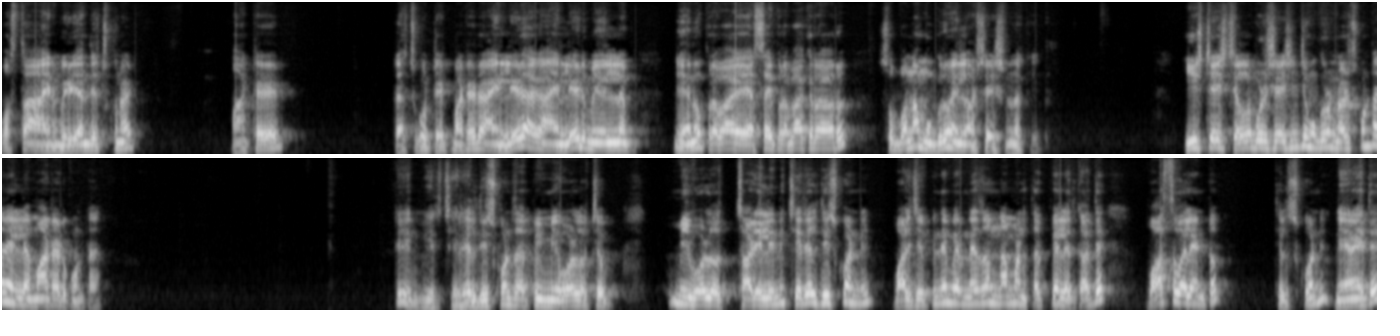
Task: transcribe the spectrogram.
వస్తా ఆయన మీడియాని తెచ్చుకున్నాడు మాట్లాడాడు రెచ్చగొట్టేట్టు మాట్లాడాడు. ఆయన లేడు ఆయన లేడు. మేము వెళ్ళిన నేను ప్రభా ఎస్ఐ ప్రభాకర్ గారు సుబ్బన్న ముగ్గురు వెళ్ళాం స్టేషన్లోకి. ఈ స్టేషన్ చిల్లబుడి స్టేషన్ నుంచి ముగ్గురు నడుచుకుంటా వెళ్ళాం మాట్లాడుకుంటా. మీరు చర్యలు తీసుకోండి తప్పి మీ వాళ్ళు చెప్ మీ వాళ్ళు చాడీలేని చర్యలు తీసుకోండి. వాళ్ళు చెప్పిందే మీరు నిజం నమ్మండి తప్పేం లేదు. కాకపోతే వాస్తవాలు ఏంటో తెలుసుకోండి. నేనైతే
